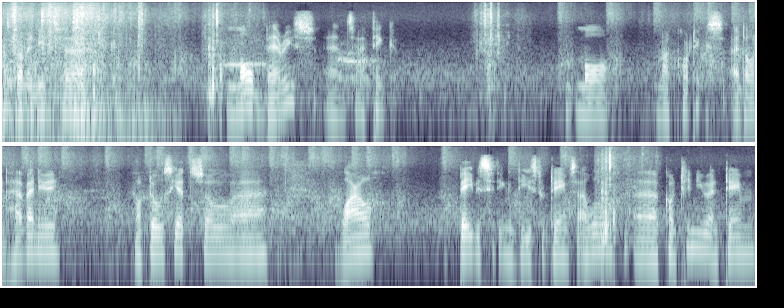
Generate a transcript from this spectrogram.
I'm gonna need uh, more berries, and I think more narcotics. I don't have any of those yet, so uh, while babysitting these two tames, I will uh, continue and tame,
